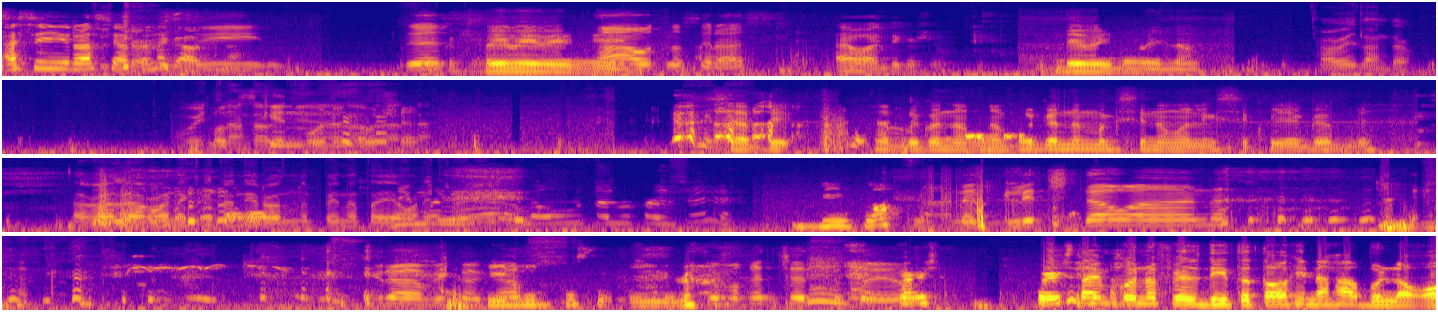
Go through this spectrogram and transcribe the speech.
Ah, si Ras yata nag-out na. Si... This... Wait, wait, wait, wait. Ah, out na si Ras. Ewan, hindi ko sure. Hindi, wait, wait lang. Oh, wait lang daw. Wait lang Mag-skin di- muna daw siya. sabi, sabi ko na nga, wag na magsinungaling si Kuya Gab eh. Akala ko nakita ni Ron nung pinatay ako ni Hindi mo Chard. na nautal-utal siya eh. Dito? Nag-glitch daw, Ana. Grabe ka, Gab. Feeling ko si Aaron. Kumakachat ko sa'yo. First, first time ko na feel dito to, hinahabol ako.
